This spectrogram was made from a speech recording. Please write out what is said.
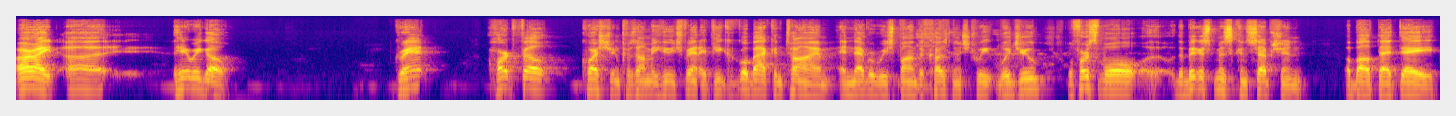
All right. Uh, here we go. Grant, heartfelt question because I'm a huge fan. If you could go back in time and never respond to Cousins' tweet, would you? Well, first of all, uh, the biggest misconception about that day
